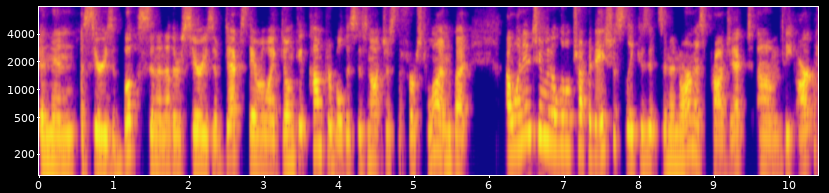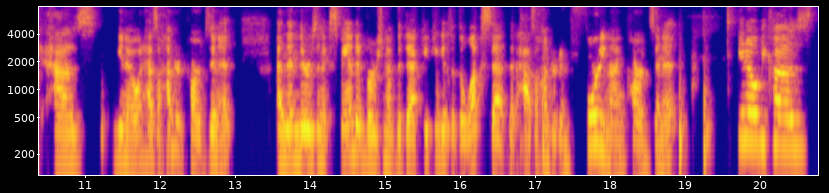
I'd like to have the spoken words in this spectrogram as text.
and then a series of books and another series of decks. They were like, "Don't get comfortable. This is not just the first one, but I went into it a little trepidatiously because it's an enormous project. Um, the Ark has, you know, it has 100 cards in it. And then there's an expanded version of the deck. You can get the deluxe set that has 149 cards in it, you know, because,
